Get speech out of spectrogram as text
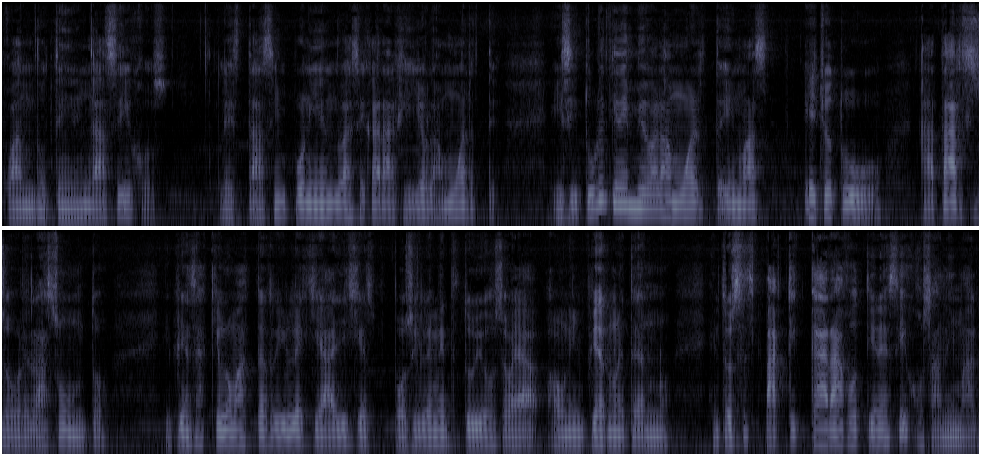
cuando tengas hijos. Le estás imponiendo a ese carajillo la muerte. Y si tú le tienes miedo a la muerte y no has hecho tu catarsis sobre el asunto y piensas que es lo más terrible que hay y que posiblemente tu hijo se vaya a un infierno eterno, entonces ¿para qué carajo tienes hijos, animal?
